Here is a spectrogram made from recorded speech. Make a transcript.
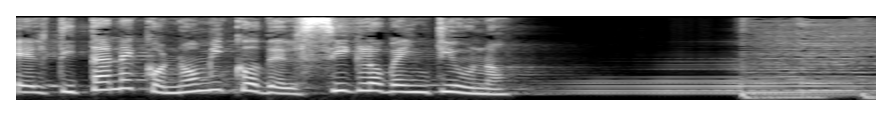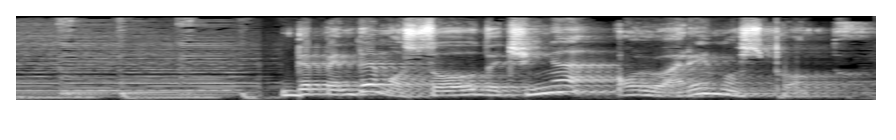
El titán económico del siglo XXI. ¿Dependemos todos de China o lo haremos pronto?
